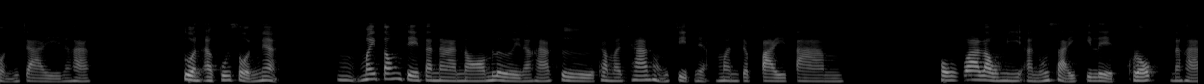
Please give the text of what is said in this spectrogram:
สนใจนะคะ ส่วนอกุศลเนี่ย อืม ไม่ต้องเจตนาน้อมเลยนะคะ คือธรรมชาติของจิตเนี่ยมันจะไปตาม เพราะว่าเรามีอนุสัยกิเลสครบนะคะ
